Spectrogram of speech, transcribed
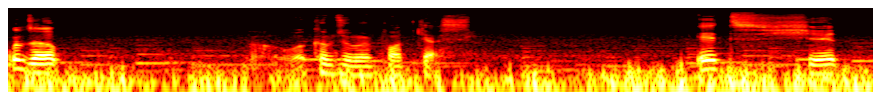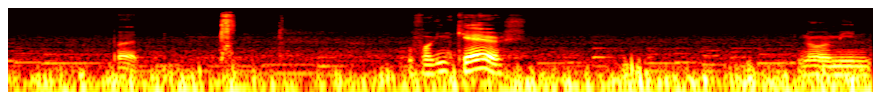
what's up? Welcome to my podcast. It's shit, but who fucking cares? You know what I mean?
